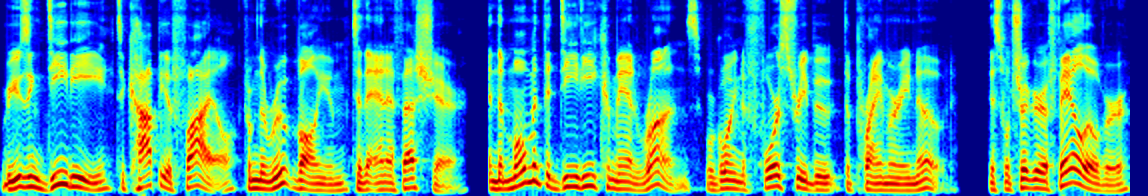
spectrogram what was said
We're using DD to copy a file from the root volume to the NFS share. And the moment the DD command runs, we're going to force reboot the primary node. This will trigger a failover,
